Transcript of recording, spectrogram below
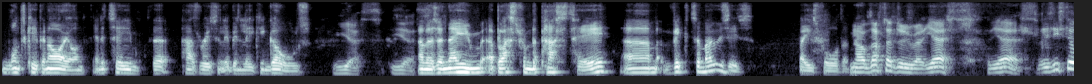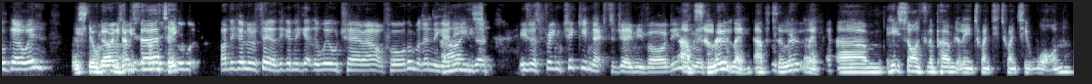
want to keep an eye on in a team that has recently been leaking goals. Yes, yes. And there's a name, a blast from the past here. Um, Victor Moses plays for them. Now that I do, uh, yes, yes. Is he still going? He's still going. He's only thirty. Are they going to say? Are they going to get the wheelchair out for them? But then again, oh, he's, he's, a, he's a spring chicken next to Jamie Vardy. Absolutely, absolutely. Um, he signed for them permanently in 2021.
